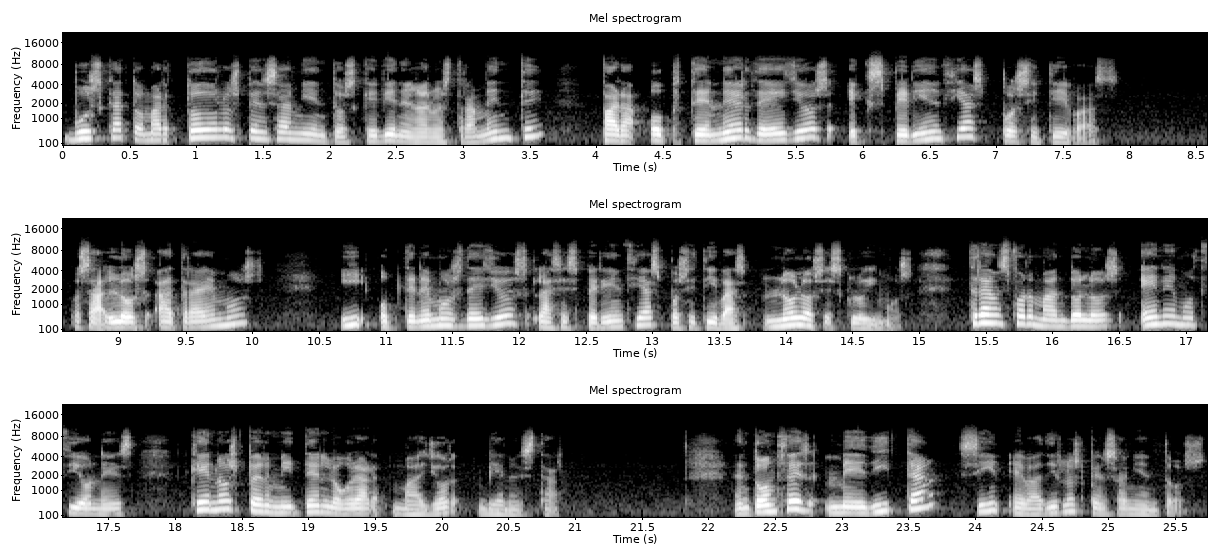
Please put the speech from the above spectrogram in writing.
busca tomar todos los pensamientos que vienen a nuestra mente para obtener de ellos experiencias positivas. O sea, los atraemos y obtenemos de ellos las experiencias positivas, no los excluimos, transformándolos en emociones que nos permiten lograr mayor bienestar. Entonces, medita sin evadir los pensamientos.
